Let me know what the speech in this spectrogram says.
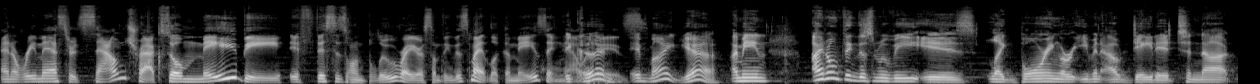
and a remastered soundtrack. So maybe if this is on Blu ray or something, this might look amazing It nowadays. could. It might, yeah. I mean, I don't think this movie is like boring or even outdated to not,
